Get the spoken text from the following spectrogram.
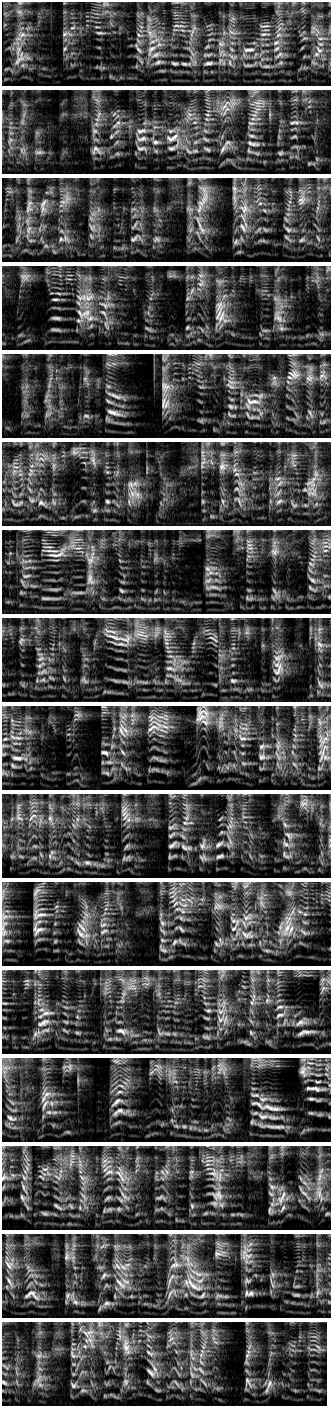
do other things. I'm at the video shoot. This is like hours later, like 4 o'clock I call her. Mind you, she left the house at probably like 12 something. At like 4 o'clock I call her and I'm like, hey, like, what's up? She was asleep. I'm like, where are you at? She was like, I'm still with so-and-so. And I'm like, in my head, I'm just like, dang, like she's asleep. You know what I mean? Like I thought she was just going to eat. But it didn't bother me because I was at the video shoot. So I'm just like, I mean, whatever. So I leave the video shoot and I call her friend that stays with her and I'm like, hey, have you eaten? It's seven o'clock, y'all. And she said no. So I'm just like, okay, well, I'm just gonna come there and I can, you know, we can go get us something to eat. Um, she basically texted me, she's like, hey, he said, do y'all wanna come eat over here and hang out over here? I'm gonna get to the top because what God has for me is for me. But with that being said, me and Kayla had already talked about before I even got to Atlanta that we were gonna do a video together. So I'm like, for, for my channel though, to help me because I'm I'm working hard for my channel. So we had already agreed to that. So I'm like, okay, well, I know I need a video up this week, but I also know I'm going to see Kayla and me and Kayla are gonna do a video. So I'm pretty much putting my whole video, my week on me and Kayla doing a video. So, you know what I mean? I'm just like, we are gonna hang out together. I vented to her and she was like, yeah, I get it. The whole time, I did not know that it was two guys that lived in one house and Kayla was talking to one and the other girl was talking to the other. So really and truly, everything I was saying was kind of like in like void to her because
